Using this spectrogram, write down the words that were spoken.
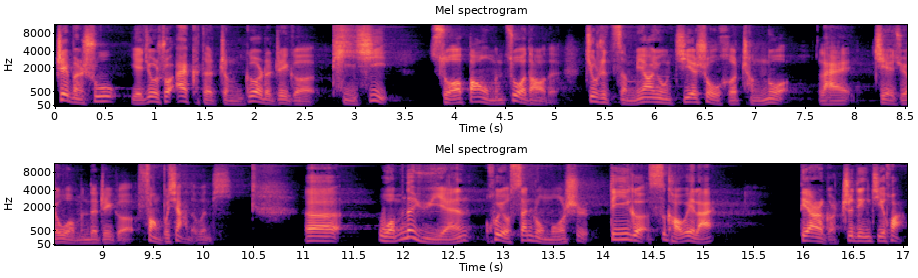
这本书，也就是说，ACT 整个的这个体系所帮我们做到的，就是怎么样用接受和承诺。来解决我们的这个放不下的问题。呃，我们的语言会有三种模式：第一个思考未来，第二个制定计划，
